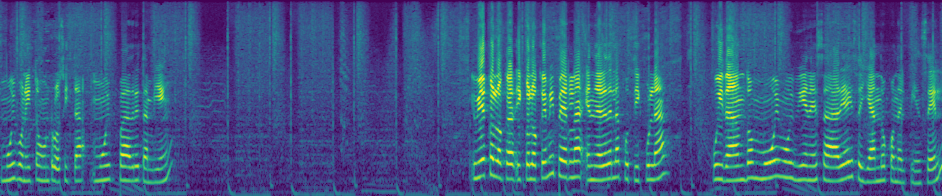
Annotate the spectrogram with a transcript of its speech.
Muy bonito, un rosita muy padre también. Y voy a colocar, y coloqué mi perla en el área de la cutícula. Cuidando muy muy bien esa área y sellando con el pincel.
